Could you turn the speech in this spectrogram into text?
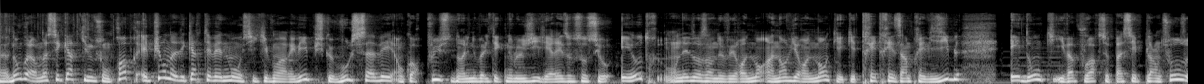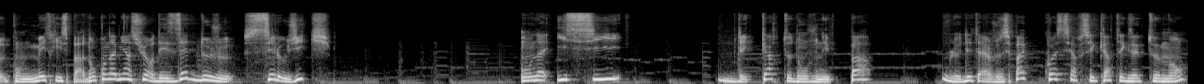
Euh, donc voilà, on a ces cartes qui nous sont propres, et puis on a des cartes événements aussi qui vont arriver, puisque vous le savez encore plus dans les nouvelles technologies, les réseaux sociaux et autres, on est dans un environnement, un environnement qui est, très très imprévisible, et donc il va pouvoir se passer plein de choses qu'on ne maîtrise pas. Donc on a bien sûr des aides de jeu, c'est logique. On a ici des cartes dont je n'ai pas le détail. Je ne sais pas à quoi servent ces cartes exactement.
